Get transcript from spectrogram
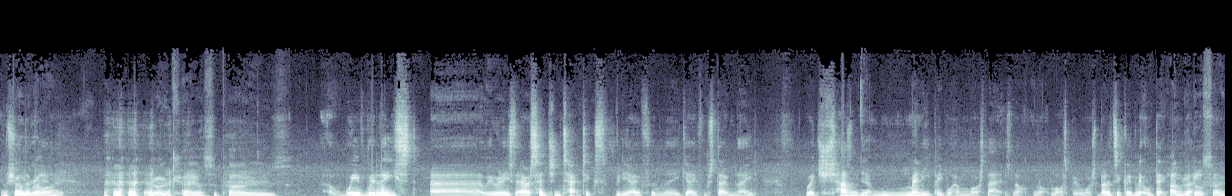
I'm sure All they're brilliant. right. You're okay, I suppose. We've released uh, we released our Ascension Tactics video from the game from Stoneblade, which hasn't Yeah. many people haven't watched that. It's not not lots of people watched, it, but it's a good little deck. Hundred or so.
